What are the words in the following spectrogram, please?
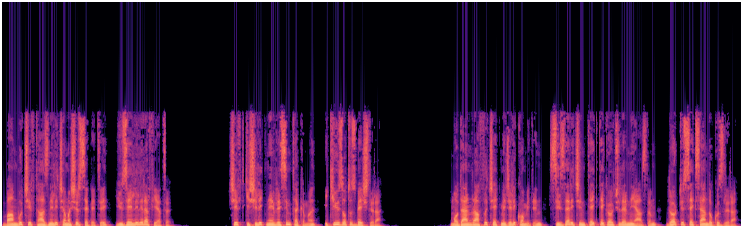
Bambu çift hazneli çamaşır sepeti, 150 lira fiyatı. Çift kişilik nevresim takımı, 235 lira. Modern raflı çekmeceli komodin, sizler için tek tek ölçülerini yazdım, 489 lira.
